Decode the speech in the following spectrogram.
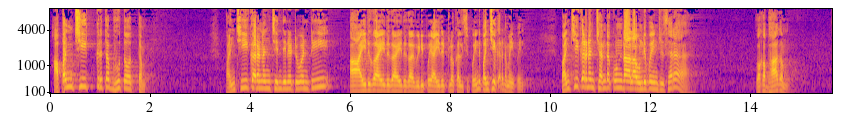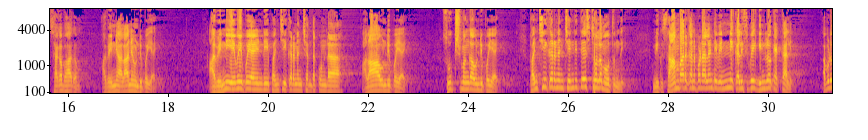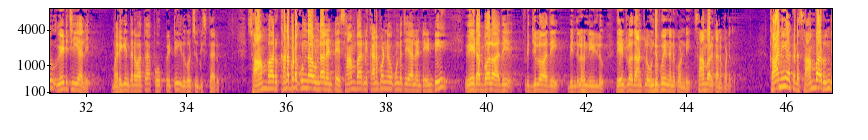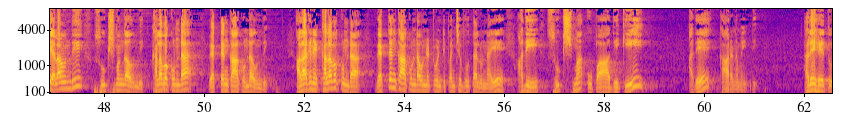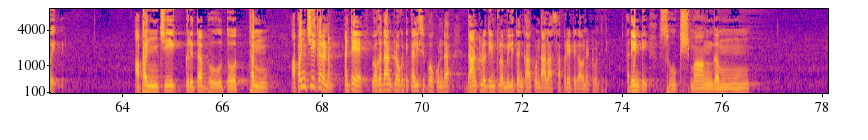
అపంచీకృత భూతోత్తం పంచీకరణం చెందినటువంటి ఆ ఐదుగా ఐదుగా ఐదుగా విడిపోయి ఐదుట్లో కలిసిపోయింది పంచీకరణం అయిపోయింది పంచీకరణం చెందకుండా అలా ఉండిపోయింది చూసారా ఒక భాగం సగభాగం అవన్నీ అలానే ఉండిపోయాయి. అవన్నీ ఏమైపోయాయండి? పంచీకరణం చెందకుండా అలా ఉండిపోయాయి. సూక్ష్మంగా ఉండిపోయాయి. పంచీకరణం చెందితే స్థూలం అవుతుంది మీకు సాంబార్ కనపడాలంటే ఇవన్నీ కలిసిపోయి గిన్నెలోకి ఎక్కాలి అప్పుడు వేడి చేయాలి. మరిగిన తర్వాత పోపు పెట్టి ఇదిగో చూపిస్తారు. సాంబారు కనపడకుండా ఉండాలంటే సాంబార్ని కనపడనివ్వకుండా చేయాలంటే ఏంటి? ఏ డబ్బాలో అది ఫ్రిడ్జ్లో అది బిందెలో నీళ్ళు దేంట్లో దాంట్లో ఉండిపోయింది అనుకోండి సాంబార్ కనపడదు. కానీ అక్కడ సాంబార్ ఉంది ఎలా ఉంది? సూక్ష్మంగా ఉంది కలవకుండా వ్యక్తం కాకుండా ఉంది. అలాగనే కలవకుండా వ్యక్తం కాకుండా ఉన్నటువంటి పంచభూతాలు ఉన్నాయే అది సూక్ష్మ ఉపాధికి అదే కారణమైంది. అదే హేతు అయింది అపంచీకృతభూతోత్థం. అపంచీకరణం అంటే ఒక దాంట్లో ఒకటి కలిసిపోకుండా దాంట్లో దీంట్లో మిళితం కాకుండా అలా సపరేట్గా ఉన్నటువంటిది. అదేంటి? సూక్ష్మాంగం.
